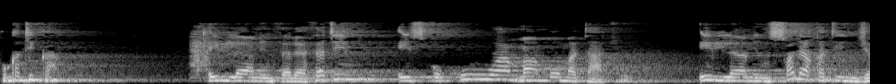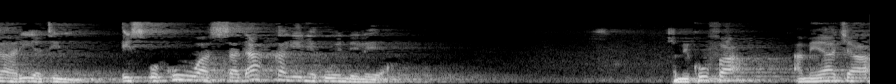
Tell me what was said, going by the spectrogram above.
Hukatika. Illa min thalathatin isipokuwa mambo matatu. Illa min sadaqatin jariyatin isipokuwa sadaka yenye kuendelea. Amekufa ameacha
